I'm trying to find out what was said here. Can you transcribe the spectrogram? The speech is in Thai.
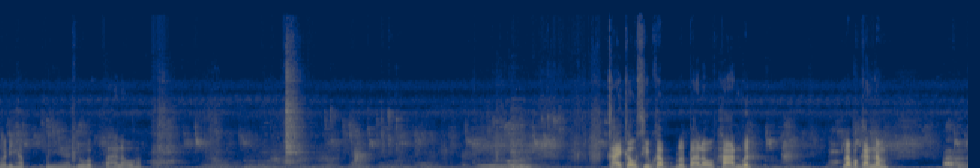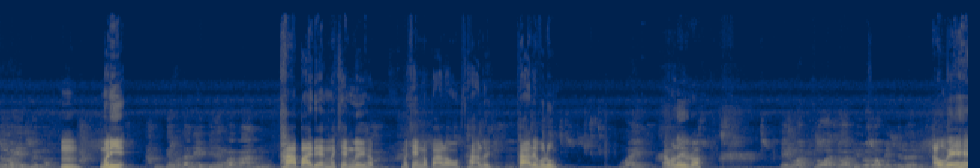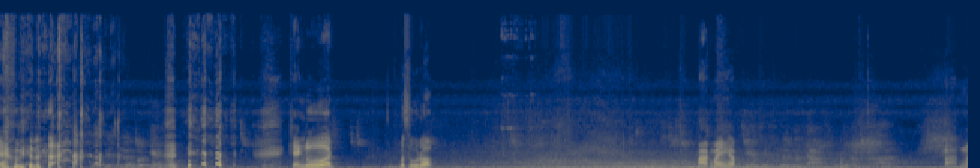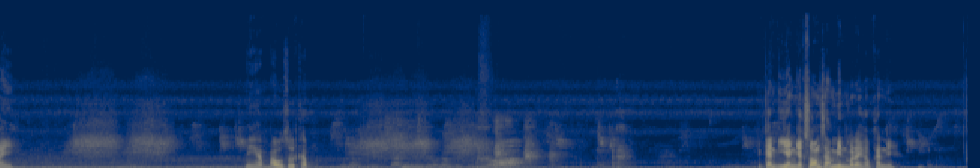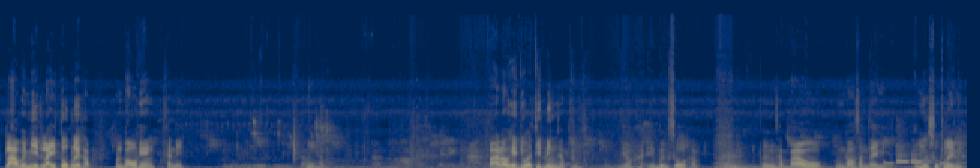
สวัสดีครับวันนี้อยู่กับปลาเราครับขายเก่าซิบครับ รถปลาเราผ่านเบิดรับประกันนปลาเป็นตัวเห็ดเบิดเหรอำอืมมื่อนี้เดี๋ยวมันเห็ดยังมาผ่านอยู่ท่าปลายแดงมาแข่งเลยครับ มาแข่งกับปลาเราท่าเลยท่าเลยพ่อลุงไม่เอามาเลยเนาะเก่งว่าล้อจอดที่เราเป็นเลื่อนเอาเว้ย เป็นเลื่อนบนแกง แข่งรูดมาสู่ดอก ปากไม่ครับเก่งเป็นเลื่อนมันจับ ปากไม่ นี่ครับเบาสุดครับอ๋อกันเอียงยักสองสามมิลมาเลยครับขั้นนี้ล่าวไปมีดไหลตุกเลยครับ มันเบาแห้งขั้นนี้ นี่ครับปลาเราเห็ดอยู่อาทิตย์หนึ่งครับนี่ เดี๋ยวไอ้เบิงโซ่ครับ เพิ่งครับเบาเพิ่งเบาสำใดนี่ เอามือสุกเลยนี่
